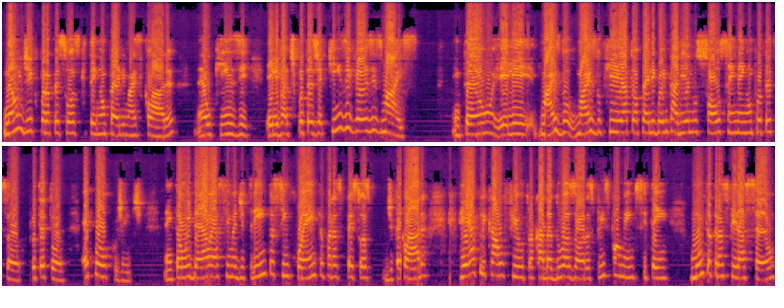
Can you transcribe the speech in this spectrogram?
Não indico para pessoas que tenham pele mais clara. Né? O 15, ele vai te proteger 15 vezes mais então, ele mais do, mais do que a tua pele aguentaria no sol sem nenhum protetor. protetor. É pouco, gente. Então, o ideal é acima de 30, 50 para as pessoas de pele clara. Reaplicar o filtro a cada duas horas, principalmente se tem muita transpiração.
